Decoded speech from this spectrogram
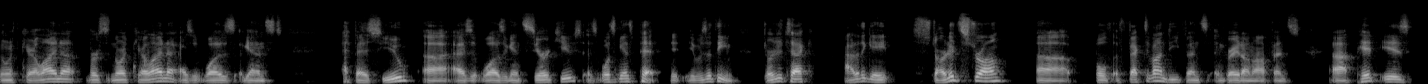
North Carolina versus North Carolina, as it was against FSU, uh, as it was against Syracuse, as it was against Pitt. It, it, was a theme. Georgia Tech out of the gate started strong, uh, both effective on defense and great on offense. Uh, Pitt is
